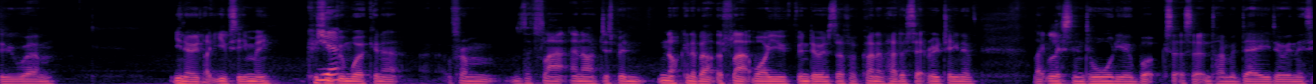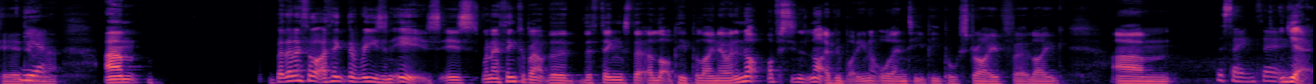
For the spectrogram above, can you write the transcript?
to, um, you know, like you've seen me because Yeah. you've been working at from the flat, and I've just been knocking about the flat while you've been doing stuff. I've kind of had a set routine of like listening to audio books at a certain time of day, doing this here, doing Yeah. that. Um, but then I thought I think the reason is is when I think about the the things that a lot of people I know and not obviously not everybody not all NT people strive for like um The same thing. yeah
